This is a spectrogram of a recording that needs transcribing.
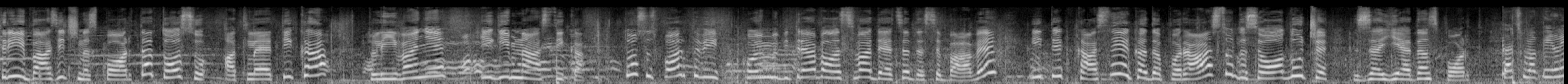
tri bazična sporta, to su atletika, plivanje i gimnastika. To su sportovi kojima bi trebala sva deca da se bave i tek kasnije kada porastu da se odluče za jedan sport. Kad smo bili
